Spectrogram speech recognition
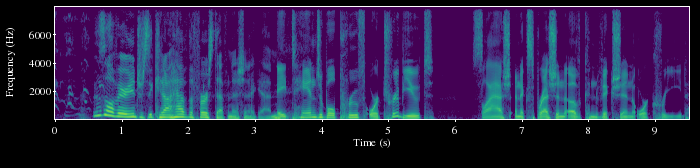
this is all very interesting. Can I have the first definition again? a tangible proof or tribute slash an expression of conviction or creed.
